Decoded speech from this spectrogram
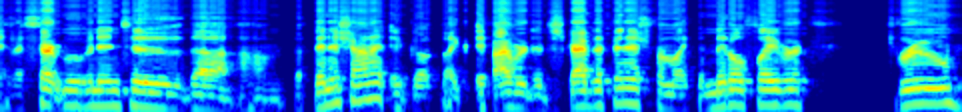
As I start moving into the um, the finish on it, it goes like if I were to describe the finish from like the middle flavor through,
